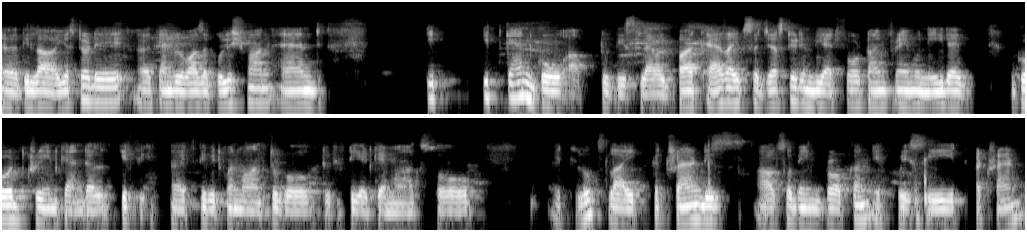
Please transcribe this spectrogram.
uh, the yesterday uh, candle was a bullish one and it it can go up to this level. But as I've suggested in the H4 time frame, we need a good green candle if, uh, if the Bitcoin wants to go to 58K mark. So it looks like the trend is also being broken if we see a trend.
